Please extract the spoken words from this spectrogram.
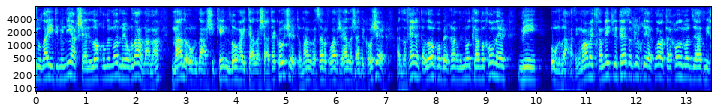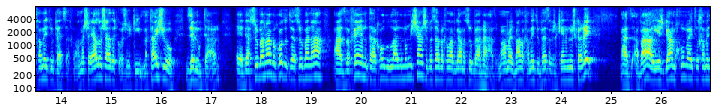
אולי הייתי מניח שאני לא יכול ללמוד מעורלה. למה? מה לעורלה שכן לא הייתה לה שעת הכושר? תאמר בבשר וחלב שהיה לה שעת הכושר? אז לכן אתה לא יכול בהכרח ללמוד קל וחומר מעורלה. אז הגמרא אומרת חמץ בפסח יוכיח, לא, אתה יכול ללמוד את זה אז מחמץ בפסח. למה שהיה לו שעת הכושר? כי מתישהו זה מותר. ואסור בהנאה, בכל זאת זה אסור בהנאה, אז לכן אתה יכול אולי ללמוד משם שבשר בחלב גם אסור בהנאה. אז הגמרא אומרת, מה לחמץ בפסח שכן אנוש כרת? אז אבל יש גם חומר אצל חמץ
